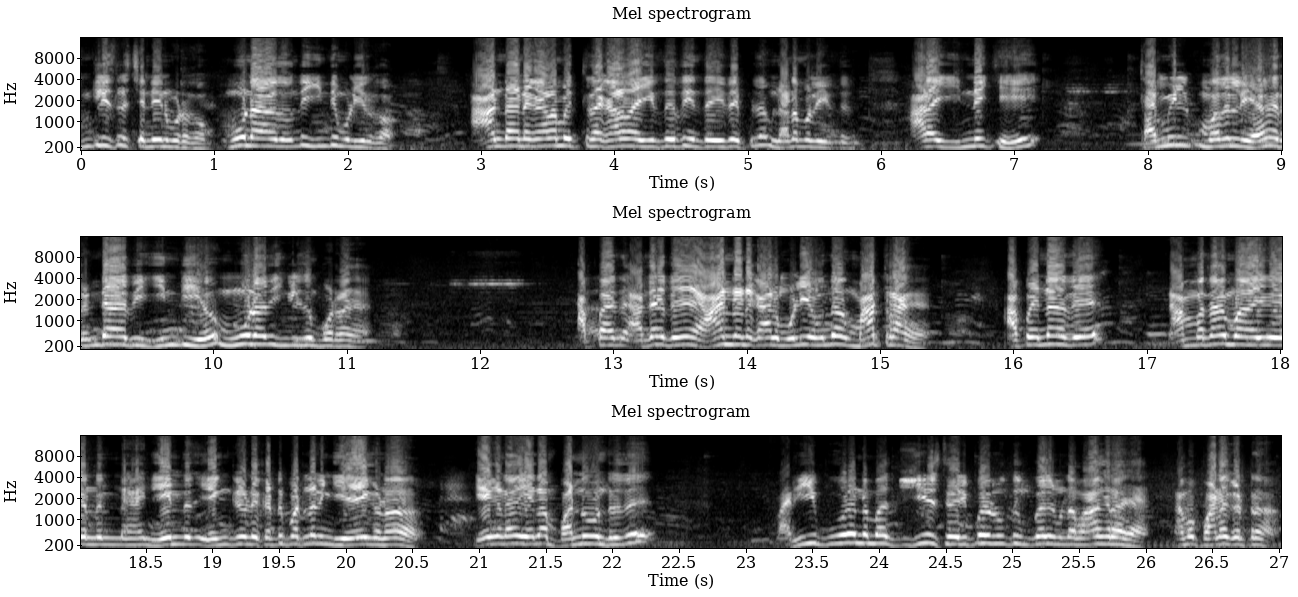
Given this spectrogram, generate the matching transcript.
இங்கிலீஷில் சென்னைன்னு இருக்கும் மூணாவது வந்து ஹிந்தி மொழி இருக்கும். ஆண்டாண்டு காலமாக இத்தனை காலமாக இருந்தது இந்த இதை இப்படி தான் நடைமுறை இருந்தது. ஆனால் இன்றைக்கி தமிழ் முதல்லையும் ரெண்டாவது ஹிந்தியும் மூணாவது இங்கிலீஷும் போடுறாங்க. அப்போ அது அதாவது ஆண்டாண்டு கால மொழியை வந்து அவங்க மாற்றுறாங்க அப்போ என்ன ஆகுது நம்ம தான் எங்களுடைய கட்டுப்பாட்டில் நீங்கள் இயங்கணும். ஏங்கணும் எல்லாம் பண்ணுன்றது வரி பூரா நம்ம ஜிஎஸ்டி வரி பூரா நூற்றி முப்பது நம்ம வாங்குறாங்க. நம்ம பணம் கட்டுறோம்.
